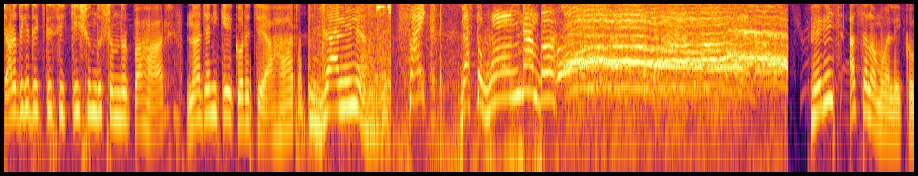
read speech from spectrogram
চারিদিকে দেখতেছি কি সুন্দর সুন্দর পাহাড়। না জানি কে করেছে আহার। জানি না। Psych that's the wrong number hey guys আসসালামু আলাইকুম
